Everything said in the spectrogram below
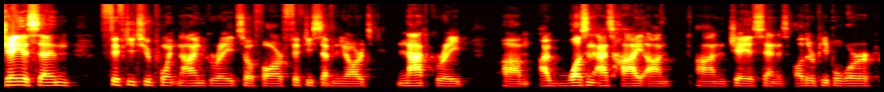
JSN, 52.9 grade so far, 57 yards, not great. Um, I wasn't as high on on JSN as other people were,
